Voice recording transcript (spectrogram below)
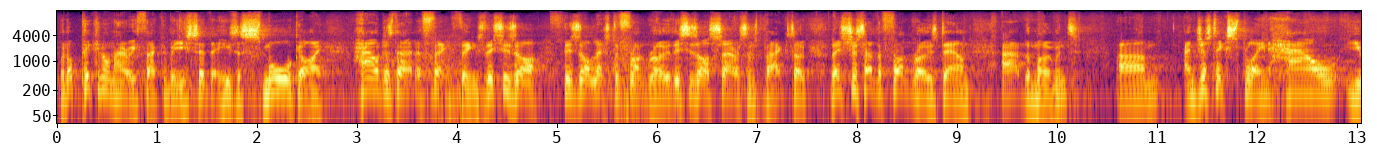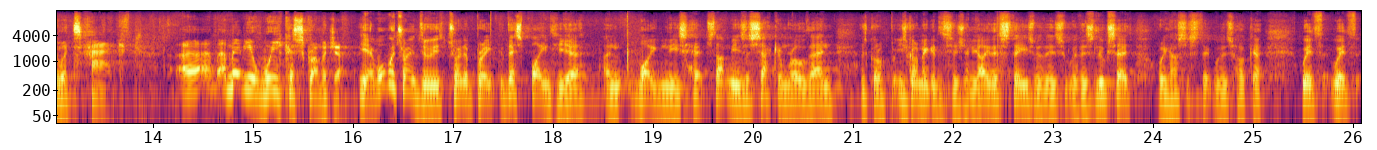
we're not picking on Harry Thacker, but you said that he's a small guy. How does that affect things? This is our, this is our Leicester front row. This is our Saracens pack. So let's just have the front rows down at the moment. Um, and just explain how you attack uh, maybe a weaker scrummager. Yeah, what we're trying to do is trying to break this bind here and widen these hips. That means the second row then has got to, he's got to make a decision. He either stays with his with his loose head or he has to stick with his hooker. With with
